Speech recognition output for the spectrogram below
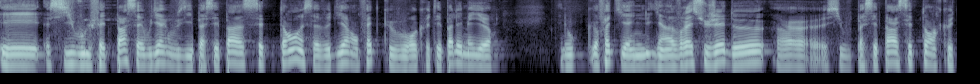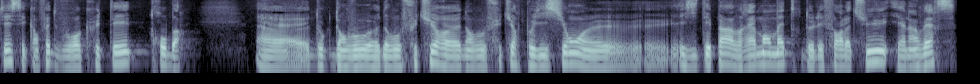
Et si vous le faites pas, ça veut dire que vous y passez pas assez de temps et ça veut dire en fait que vous recrutez pas les meilleurs. Donc en fait, il y, a il y a un vrai sujet de euh, si vous passez pas assez de temps à recruter, c'est qu'en fait vous recrutez trop bas. Euh, donc dans vos dans vos futures euh, dans vos futures positions, euh, n'hésitez pas à vraiment mettre de l'effort là-dessus. Et à l'inverse,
